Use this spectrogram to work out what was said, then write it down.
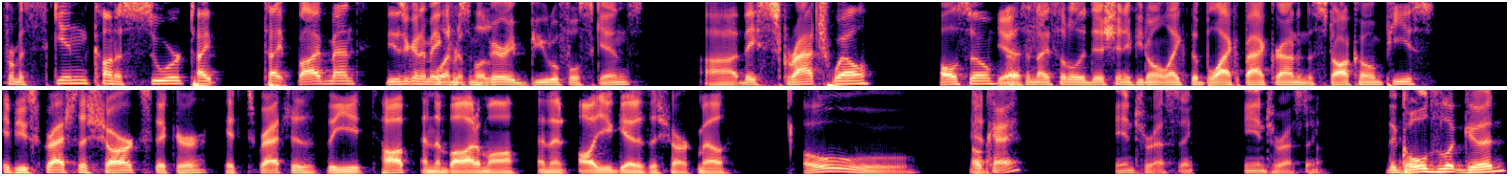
from a skin connoisseur type type vibe, man. These are gonna make for some very beautiful skins. Uh, they scratch well. Also, that's a nice little addition. If you don't like the black background and the Stockholm piece, If you scratch the shark sticker, it scratches the top and the bottom off, and then all you get is a shark mouth. Oh, Yeah. okay. Interesting. Interesting. The golds look good.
